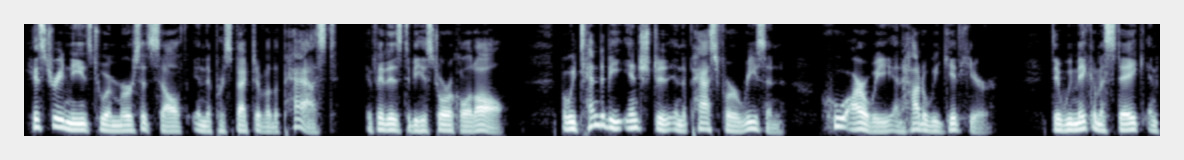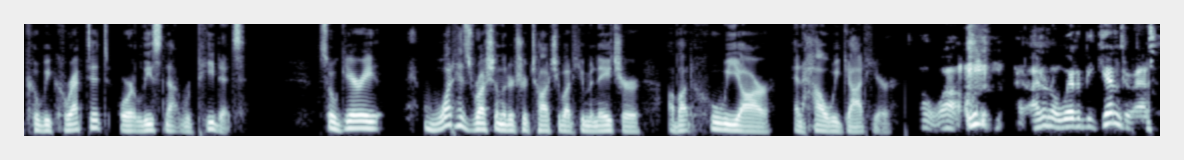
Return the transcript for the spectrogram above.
history needs to immerse itself in the perspective of the past if it is to be historical at all. But we tend to be interested in the past for a reason. Who are we and how do we get here? Did we make a mistake and could we correct it or at least not repeat it? So, Gary, what has Russian literature taught you about human nature, about who we are and how we got here? Oh, wow. I don't know where to begin to answer.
